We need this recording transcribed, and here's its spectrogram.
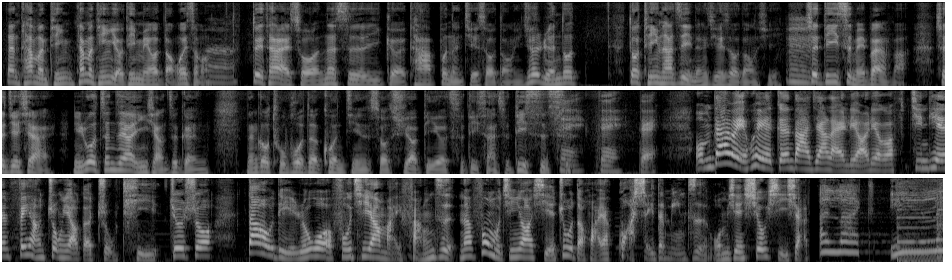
但他们听，他们听有听没有懂，为什么？对他来说，那是一个他不能接受的东西。就是人都都听他自己能接受的东西，嗯所以第一次没办法。所以接下来，你如果真正要影响这个人能够突破这个困境的时候，需要第二次、第三次、第四次。对对对，我们待会也会跟大家来聊聊今天非常重要的主题，就是说，到底如果夫妻要买房子，那父母亲要协助的话，要挂谁的名字？我们先休息一下。I like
